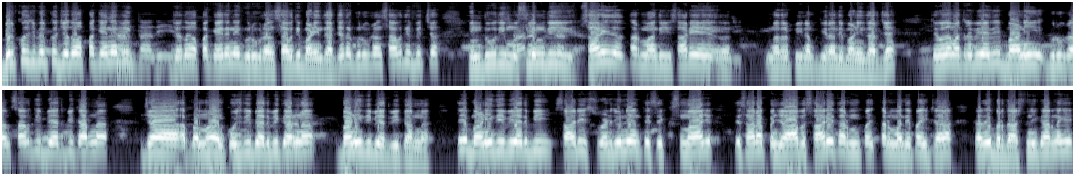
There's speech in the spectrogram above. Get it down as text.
ਬਿਲਕੁਲ ਜੀ ਬਿਲਕੁਲ। ਜਦੋਂ ਆਪਾਂ ਕਹਿੰਦੇ ਵੀ ਜਦੋਂ ਆਪਾਂ ਕਹਿੰਦੇ ਨੇ ਗੁਰੂ ਗ੍ਰੰਥ ਸਾਹਿਬ ਦੀ ਬਾਣੀ ਦਰਜ ਹੈ ਤਾਂ ਗੁਰੂ ਗ੍ਰੰਥ ਸਾਹਿਬ ਦੇ ਵਿੱਚ ਹਿੰਦੂ ਦੀ ਮੁਸਲਿਮ ਦੀ ਸਾਰੇ ਧਰਮਾਂ ਦੀ ਸਾਰੇ ਮਤਲਬ ਪੀਰਾਂ ਫਕੀਰਾਂ ਦੀ ਬਾਣੀ ਦਰਜ ਹੈ ਤੇ ਉਹਦਾ ਮਤਲਬ ਇਹ ਹੈ ਵੀ ਬਾਣੀ ਗੁਰੂ ਗ੍ਰੰਥ ਸਾਹਿਬ ਦੀ ਬੇਅਦਬੀ ਕਰਨਾ ਜਾਂ ਆਪਣਾ ਮਹਾਨ ਕੋਸ਼ ਦੀ ਬੇਅਦਬੀ ਕਰਨਾ, ਬਾਣੀ ਦੀ ਬੇਅਦਬੀ ਕਰਨਾ। ਤੇ ਬਾਣੀ ਦੀ ਬੇਅਦਬੀ ਸਾਰੀ ਸਟੂਡੈਂਟ ਯੂਨੀਅਨ ਤੇ ਸਿੱਖ ਸਮਾਜ ਤੇ ਸਾਰਾ ਪੰਜਾਬ, ਸਾਰੇ ਧਰਮ ਧਰਮਾਂ ਦੇ ਭਾਈਚਾਰਾ ਕਦੇ ਬਰਦਾਸ਼ਤ ਨਹੀਂ ਕਰਨਗੇ।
